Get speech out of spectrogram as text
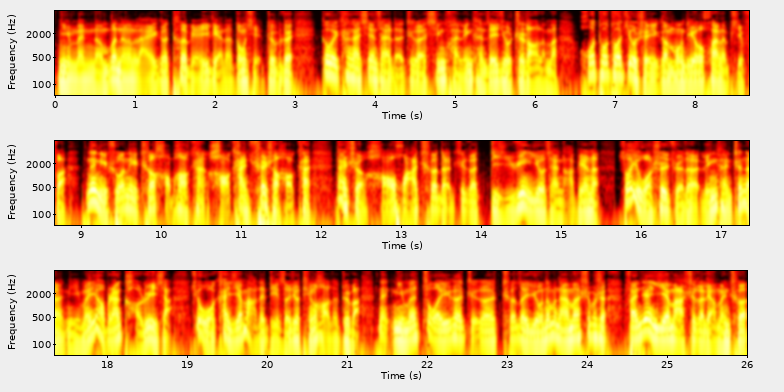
你们能不能来一个特别一点的东西，对不对？各位看看现在的这个新款林肯 Z 就知道了吗？活脱脱就是一个蒙迪欧换了皮肤啊！那你说那车好不好看？好看，确实好看，但是豪华车的这个底蕴又在哪边呢？所以我是觉得林肯真的，你们要不然考虑一下，就我看野马的底子就挺好的，对吧？那你们做一个这个车子有那么难吗？是不是？反正野马是个两门车，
